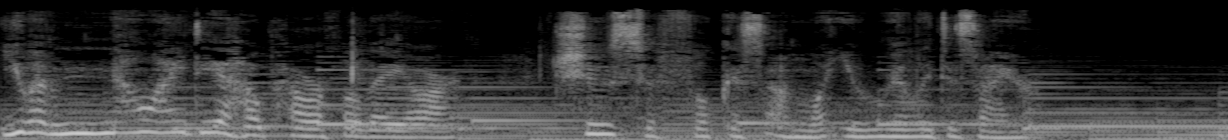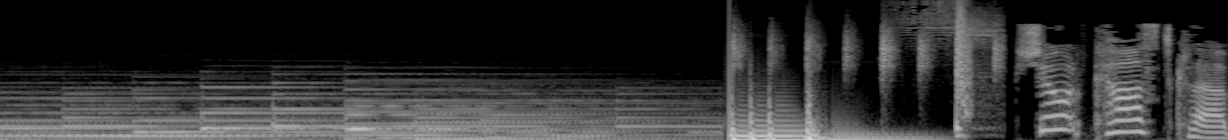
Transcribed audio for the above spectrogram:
You have no idea how powerful they are. Choose to focus on what you really desire. Shortcast Club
